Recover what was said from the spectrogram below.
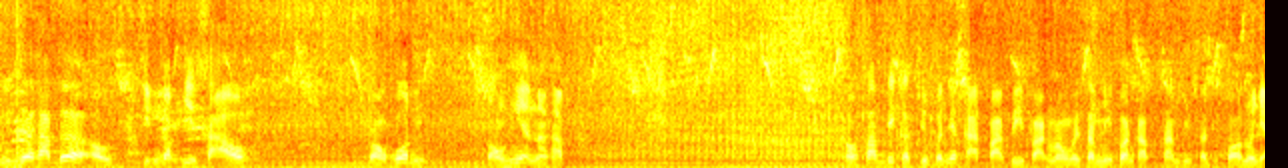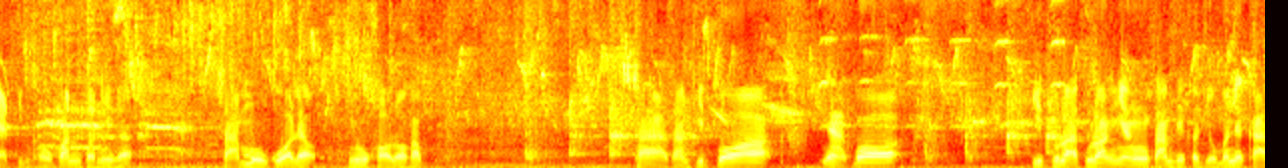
อีกเด้อครับเด้อเอากินกับพี่สาวสองคน สองเฮียนนะครับเอาตามที่กระจุดบรรยากาศฝากพี่ฝากน้องไว้ซ้ำนี้ก่อนครับตามที่กระจุดขออนุญาตกินข้าวปั้นตอนนี้ก็สามโมงกว่าแล้วหิวข้าแล้วครับ ถ้าสามจิตบ่อยากบ่กีตุลาทุรังยังสามสิบกระจกบรรยากาศ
